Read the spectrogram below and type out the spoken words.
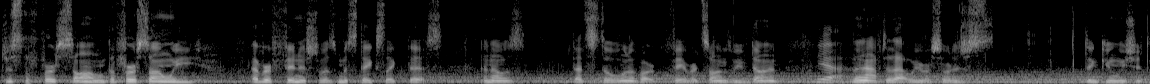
Just the first song. The first song we ever finished was Mistakes Like This. And that was that's still one of our favorite songs we've done. Yeah. Then after that we were sort of just thinking we should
